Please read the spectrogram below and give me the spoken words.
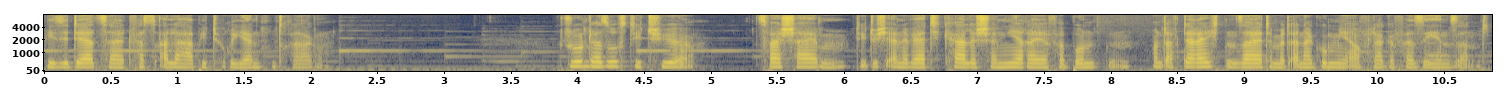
wie sie derzeit fast alle Abiturienten tragen. Du untersuchst die Tür, zwei Scheiben, die durch eine vertikale Scharnierreihe verbunden und auf der rechten Seite mit einer Gummiauflage versehen sind,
